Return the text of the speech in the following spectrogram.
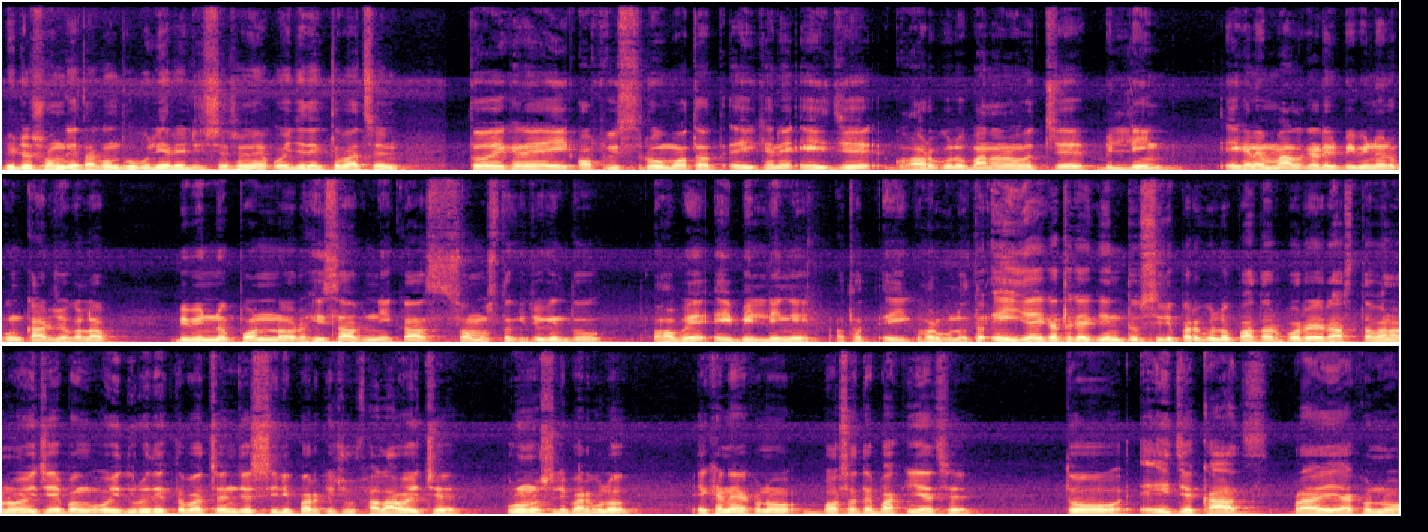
ভিডিওর সঙ্গে থাকুন ধুবুলিয়া রেল স্টেশনে, ওই যে দেখতে পাচ্ছেন। তো এখানে এই অফিস রুম অর্থাৎ এইখানে এই যে ঘরগুলো বানানো হচ্ছে বিল্ডিং, এখানে মালগাড়ির বিভিন্ন রকম কার্যকলাপ, বিভিন্ন পণ্যর হিসাব নিকাশ সমস্ত কিছু কিন্তু হবে এই বিল্ডিংয়ে অর্থাৎ এই ঘরগুলো। তো এই জায়গা থেকে কিন্তু স্লিপারগুলো পাতার পরে রাস্তা বানানো হয়েছে এবং ওই দূরে দেখতে পাচ্ছেন যে স্লিপার কিছু ফেলা হয়েছে, পুরনো স্লিপারগুলো। এখানে এখনও বসাতে বাকি আছে। তো এই যে কাজ প্রায় এখনও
